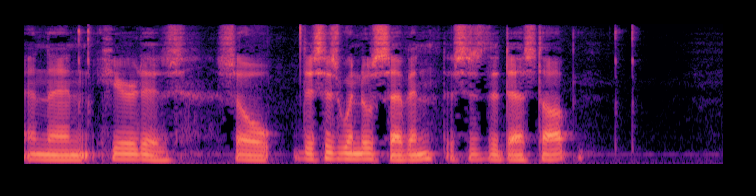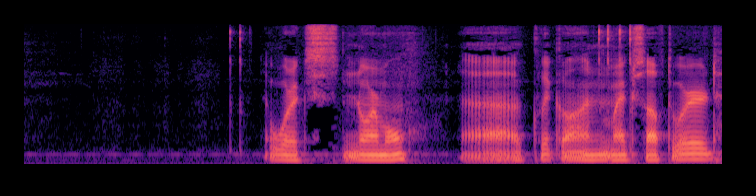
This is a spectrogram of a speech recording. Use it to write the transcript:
And then here it is. So this is Windows 7. This is the desktop. It works normal. Uh, click on Microsoft Word.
